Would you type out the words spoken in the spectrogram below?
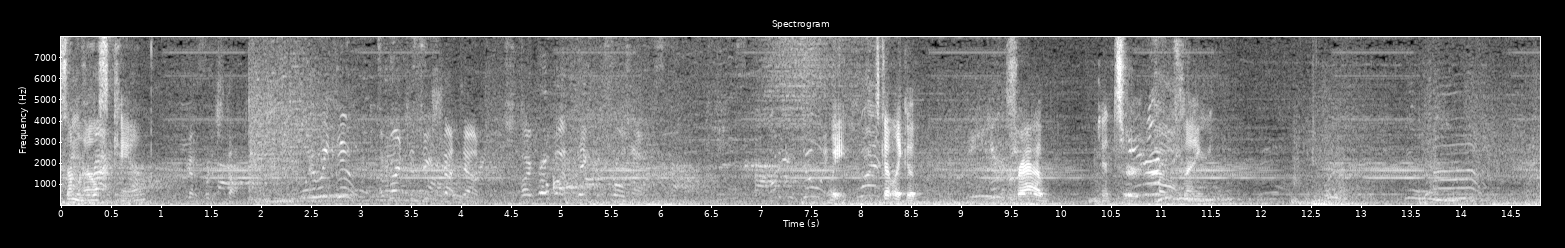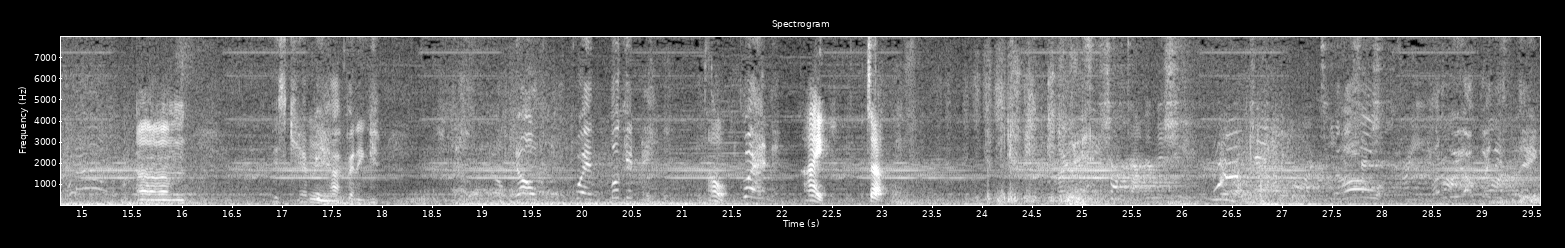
Someone else can. Gotta put a stop. What do we do? Emergency shutdown. My robot take control now. Wait, it's got like a crab answer thing. Um, This can't Hmm. be happening. No, no, Gwen, look at me. oh, Gwen. hi, what's up? How do we open this thing?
